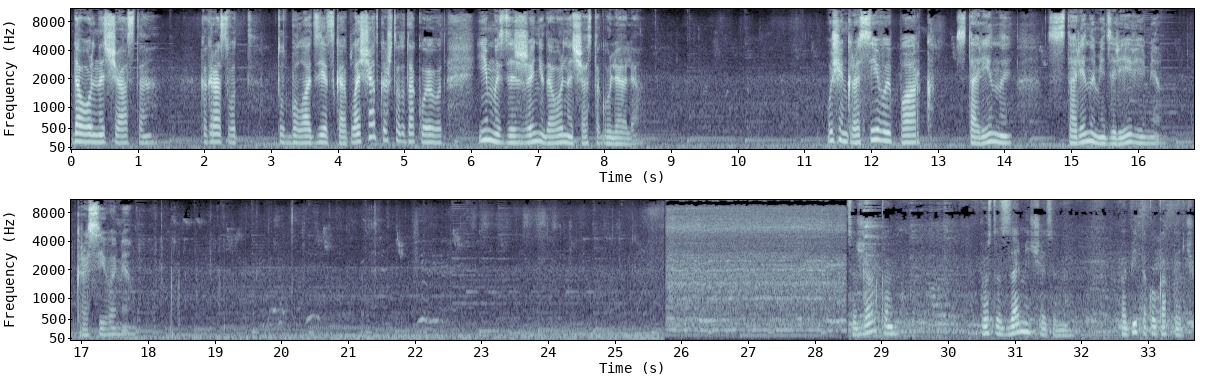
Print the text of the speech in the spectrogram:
довольно часто. Как раз вот тут была детская площадка, что-то такое вот. И мы здесь с Женей довольно часто гуляли. Очень красивый парк, старинный, с старинными деревьями, красивыми. Жарко, просто замечательно попить такой коктейльчик.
